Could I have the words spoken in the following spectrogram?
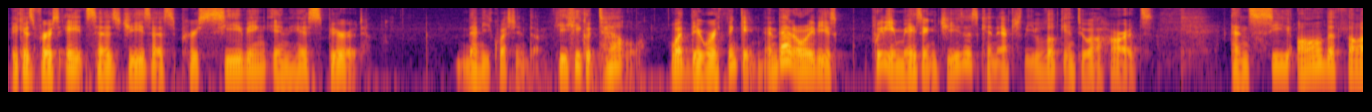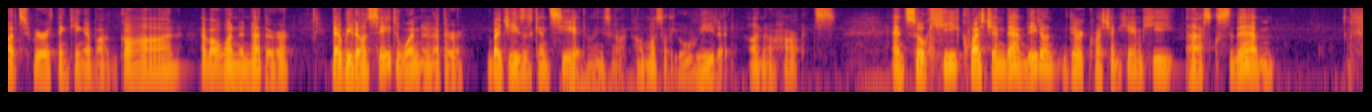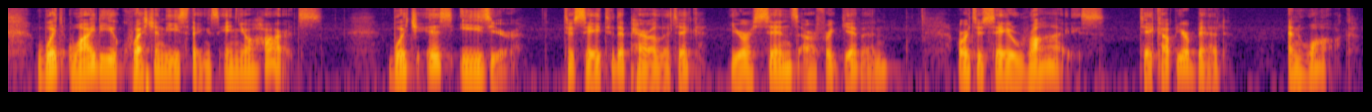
Because verse 8 says, Jesus, perceiving in his spirit, then he questioned them. He, he could tell what they were thinking. And that already is pretty amazing. Jesus can actually look into our hearts and see all the thoughts we are thinking about God, about one another, that we don't say to one another, but Jesus can see it. He's almost like read it on our hearts. And so he questioned them. They don't dare question him. He asks them, which, why do you question these things in your hearts? Which is easier, to say to the paralytic, Your sins are forgiven, or to say, Rise, take up your bed, and walk?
